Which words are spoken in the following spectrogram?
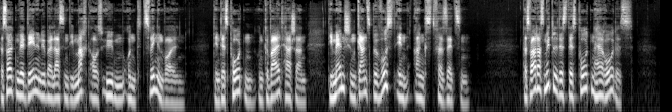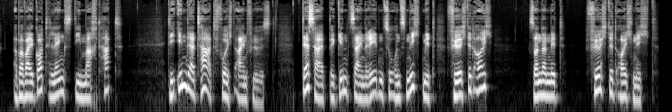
Das sollten wir denen überlassen, die Macht ausüben und zwingen wollen, den Despoten und Gewaltherrschern, die Menschen ganz bewusst in Angst versetzen. Das war das Mittel des Despoten Herodes. Aber weil Gott längst die Macht hat, die in der Tat Furcht einflößt, deshalb beginnt sein Reden zu uns nicht mit Fürchtet euch, sondern mit Fürchtet euch nicht.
